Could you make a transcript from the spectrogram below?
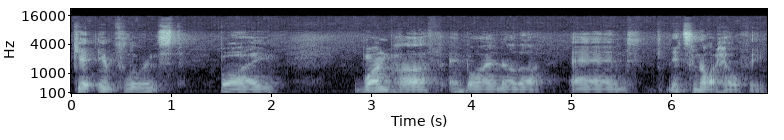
get influenced by one path and by another, and it's not healthy.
